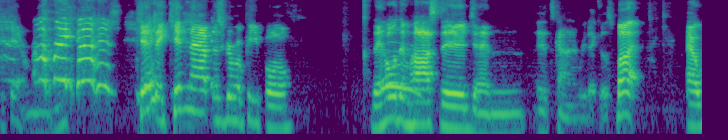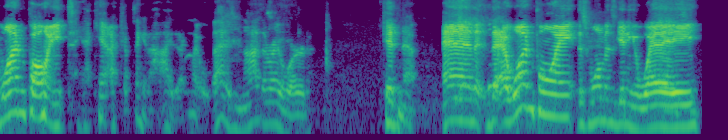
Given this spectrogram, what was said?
We can't oh remember. Oh my gosh! Kid, they kidnap this group of people. They hold them hostage, and it's kind of ridiculous. But at one point, I can't. I kept thinking hijack. I'm like, well, that is not the right word. Kidnap. And at one point, this woman's getting away.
